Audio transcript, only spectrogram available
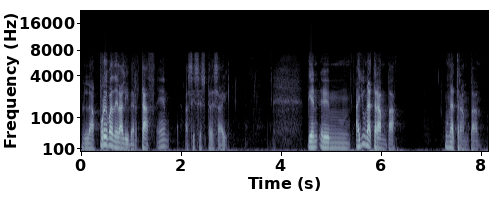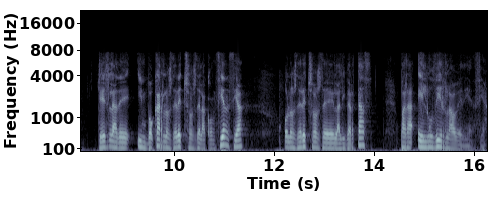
la prueba de la libertad. ¿eh? Así se expresa ahí. Bien, em, hay una trampa, una trampa, que es la de invocar los derechos de la conciencia o los derechos de la libertad para eludir la obediencia.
